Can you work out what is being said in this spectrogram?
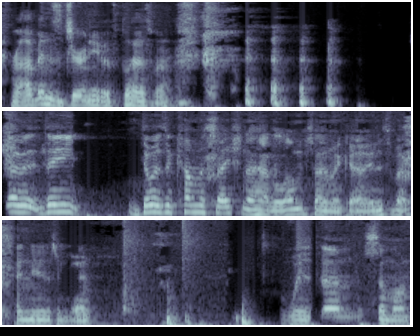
Robin's journey with plasma. So the, there was a conversation i had a long time ago. It was about 10 years ago with um, someone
